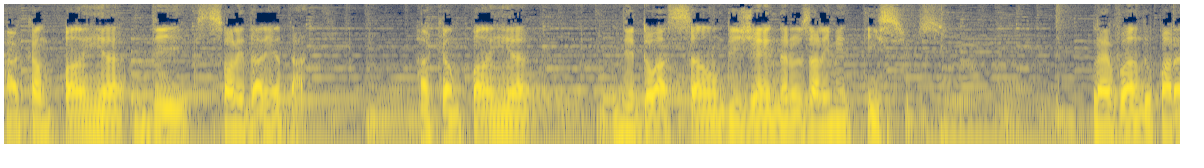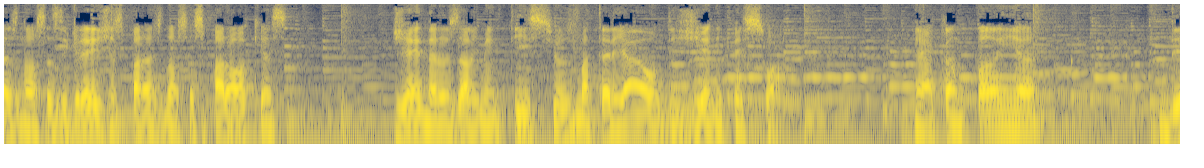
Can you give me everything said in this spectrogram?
a campanha de solidariedade, a campanha de doação de gêneros alimentícios, levando para as nossas igrejas, para as nossas paróquias, gêneros alimentícios, material de higiene pessoal. É a campanha de,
